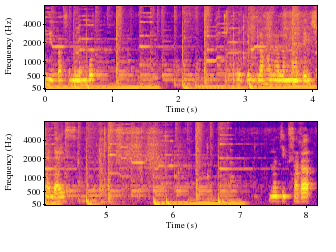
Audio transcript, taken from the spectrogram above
Hindi pa siya malambot. So, timplahan na lang natin siya, guys. Magic sarap.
